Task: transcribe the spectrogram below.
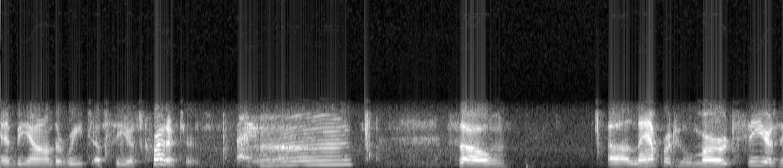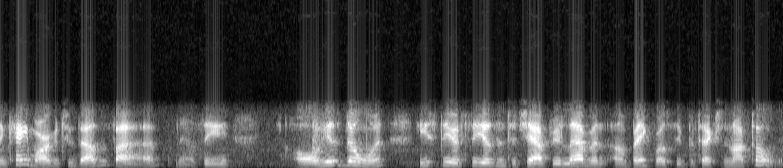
and beyond the reach of Sears creditors. Mm. So, uh, Lampert, who merged Sears and Kmart in 2005, now see, all his doing, he steered Sears into Chapter 11 um, bankruptcy protection in October.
